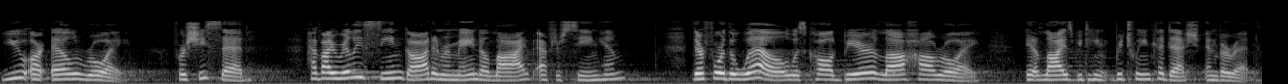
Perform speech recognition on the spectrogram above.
You are El Roi. For she said, Have I really seen God and remained alive after seeing him? Therefore the well was called Beer Lahai Roi. It lies between, between Kadesh and Bered.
